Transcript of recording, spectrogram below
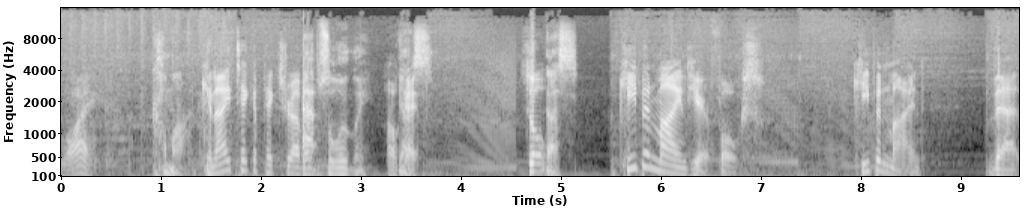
Why? Come on. Can I take a picture of it? Absolutely. Okay. Yes. So Yes. keep in mind here, folks. Keep in mind that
